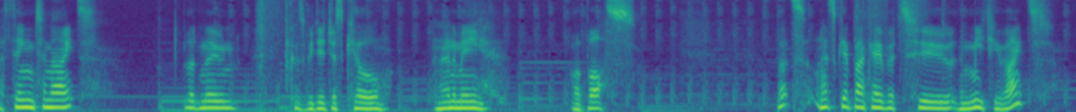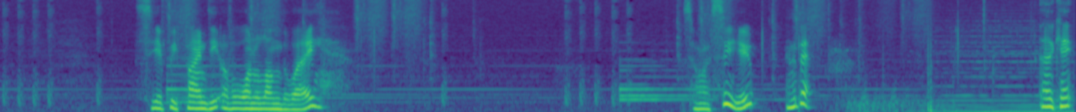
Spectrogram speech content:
a thing tonight, Blood Moon, because we did just kill an enemy or a boss. But let's get back over to the meteorite. See if we find the other one along the way. So I'll see you in a bit. Okay,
